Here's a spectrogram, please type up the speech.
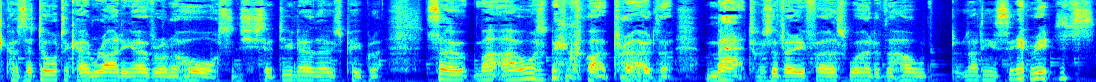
because the daughter came riding over on a horse and she said, Do you know those people? So my, I've always been quite proud that Matt was the very first word of the whole bloody series.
